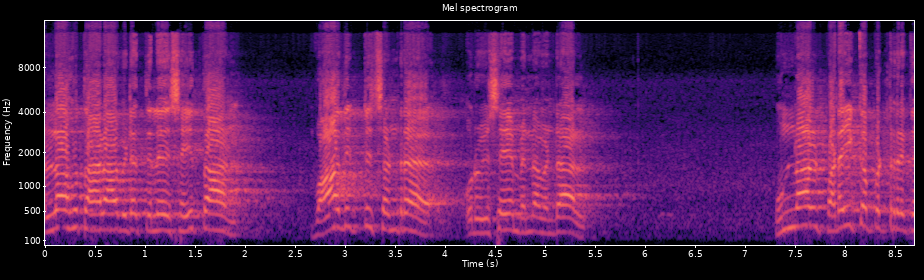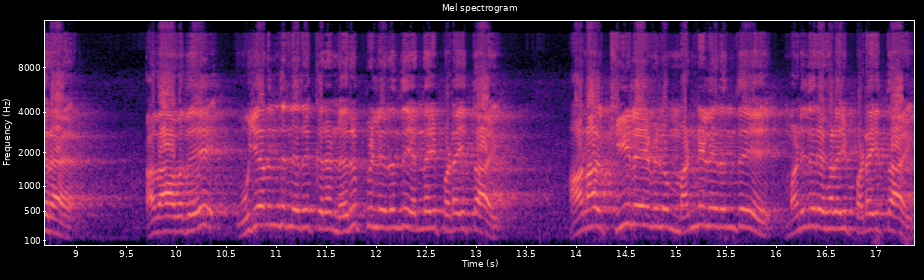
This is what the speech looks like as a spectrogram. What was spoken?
அல்லாஹு தாலாவிடத்திலே சைத்தான் வாதிட்டு சென்ற ஒரு விஷயம் என்னவென்றால் உன்னால் படைக்கப்பட்டிருக்கிற அதாவது உயர்ந்து நிற்கிற நெருப்பிலிருந்து என்னை படைத்தாய். ஆனால் கீழே விழும் மண்ணிலிருந்து மனிதர்களை படைத்தாய்.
